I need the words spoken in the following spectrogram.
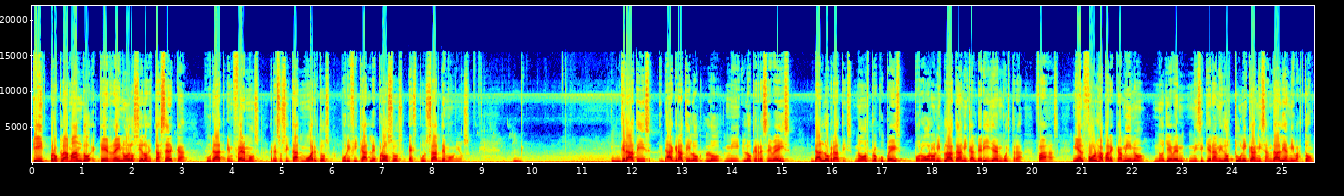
Y proclamando que el reino de los cielos está cerca, curad enfermos, resucitad muertos, purificad leprosos, expulsad demonios gratis, da gratis lo, ni lo que recebéis, dadlo gratis. No os preocupéis por oro, ni plata, ni calderilla en vuestras fajas, ni alforja para el camino, no lleven ni siquiera ni dos túnicas, ni sandalias, ni bastón,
